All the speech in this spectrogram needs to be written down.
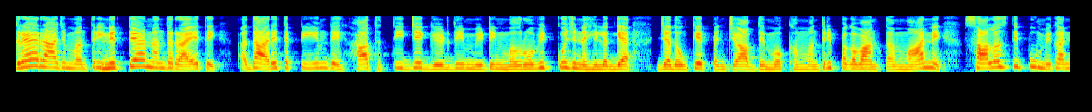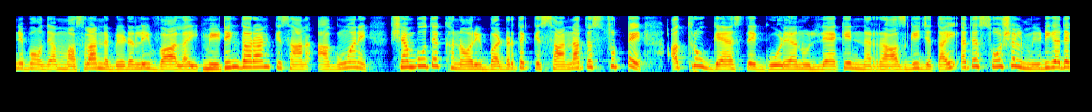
ਗ੍ਰਹਿ ਰਾਜ ਮੰਤਰੀ ਨਿਤਿਆਨੰਦ ਰਾਏ ਤੇ ਆਧਾਰਿਤ ਟੀਮ ਦੇ ਹੱਥ ਤੀਜੇ ਗੇੜ ਦੀ ਮੀਟਿੰਗ ਮਗਰੋਂ ਵੀ ਕੁਝ ਨਹੀਂ ਲੱਗਿਆ, ਜਦੋਂ ਕਿ ਪੰਜਾਬ ਦੇ ਮੁੱਖ ਮੰਤਰੀ ਭਗਵੰਤ ਮਾਨ ਨੇ ਸਾਲਸ ਦੀ ਭੂਮਿਕਾ ਨਿਭਾਉਂਦਿਆਂ ਮਸਲਾ ਨਿਬੇੜਨ ਲਈ ਵਾਹ ਲਾਈ। ਮੀਟਿੰਗ ਦੌਰਾਨ ਕਿਸਾਨ ਆਗੂਆਂ ਨੇ ਸ਼ੰਭੂ ਤੇ ਖਨੌਰੀ ਬਾਰਡਰ ਤੇ ਕਿਸਾਨਾਂ ਤੇ ਸੁੱਟੇ ਅਥਰੂ ਗੈਸ ਦੇ ਗੋਲਿਆਂ ਨੂੰ ਲੈ ਕੇ ਨਾਰਾਜ਼ਗੀ ਜਤਾਈ ਅਤੇ ਸੋਸ਼ਲ ਮੀਡੀਆ ਦੇ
